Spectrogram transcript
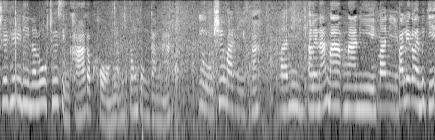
เช็คให้ดีๆนะลูกชื่อสินค้ากับของเนี่ยมันจะต้องตรงกันนะหนูชื่อมานีค่ะฮะมานีอะไรนะมามานีมานีป้าเรียกอะไรเมื่อกี้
